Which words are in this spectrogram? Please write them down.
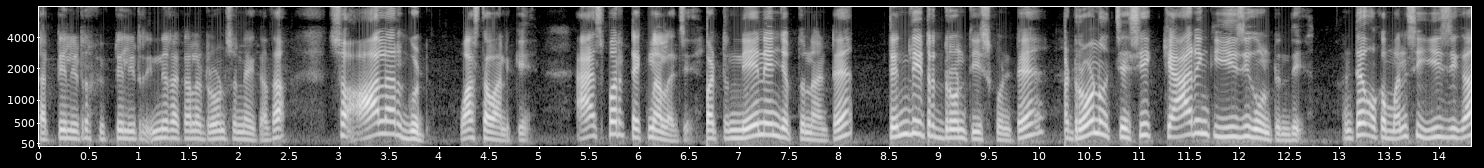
థర్టీ లీటర్ ఫిఫ్టీ లీటర్ ఇన్ని రకాల డ్రోన్స్ ఉన్నాయి కదా సో ఆల్ ఆర్ గుడ్ వాస్తవానికి యాజ్ పర్ టెక్నాలజీ బట్ నేనేం చెప్తున్నా అంటే టెన్ లీటర్ డ్రోన్ తీసుకుంటే ఆ డ్రోన్ వచ్చేసి క్యారింగ్కి ఈజీగా ఉంటుంది. అంటే ఒక మనిషి ఈజీగా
